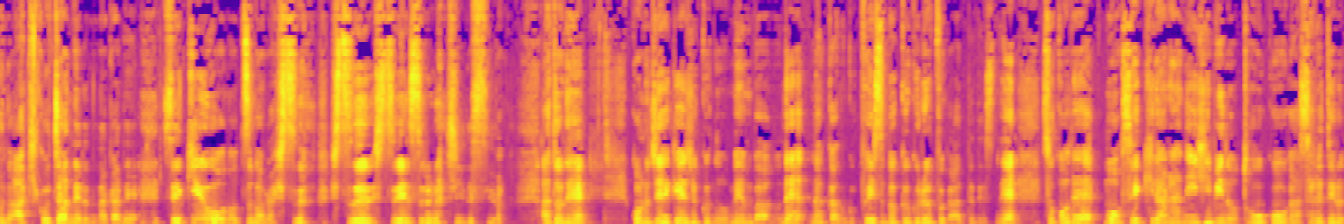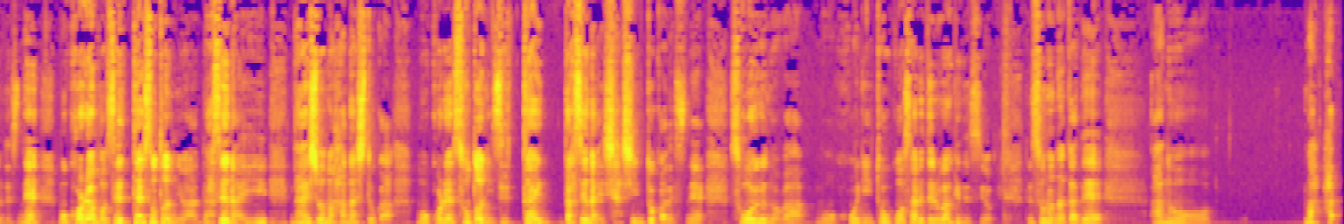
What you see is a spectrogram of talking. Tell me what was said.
このあきこチャンネルの中で石油王の妻が出出出演するらしいですよ。あとねこの JK 塾のメンバーのね、なんか Facebook グループがあってですね、そこでもう赤裸々に日々の投稿がされてるんですね。もうこれはもう絶対外には出せない内緒の話とか、もうこれ外に絶対出せない写真とかですね、そういうのがもうここに投稿されてるわけですよ。で、その中で、あの、まあ、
